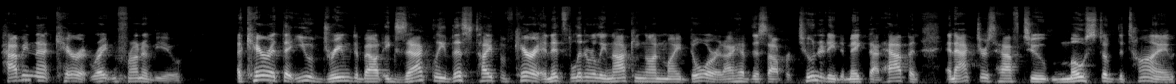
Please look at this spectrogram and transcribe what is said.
having that carrot right in front of you a carrot that you have dreamed about exactly this type of carrot and it's literally knocking on my door and i have this opportunity to make that happen. And actors have to most of the time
